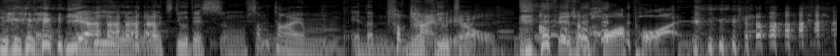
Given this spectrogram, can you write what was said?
Yum, yum. May- Maybe Yeah. let's do this um, sometime in the Sometime, near future. I'll finish some hot pot. Don't knock your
